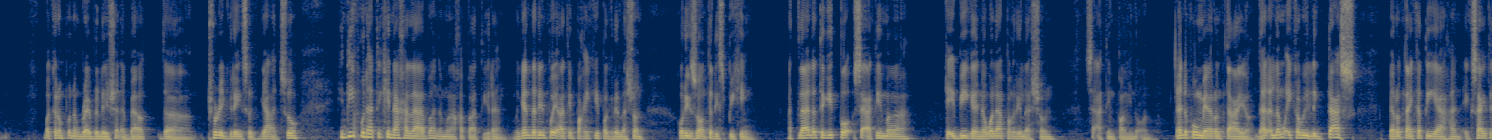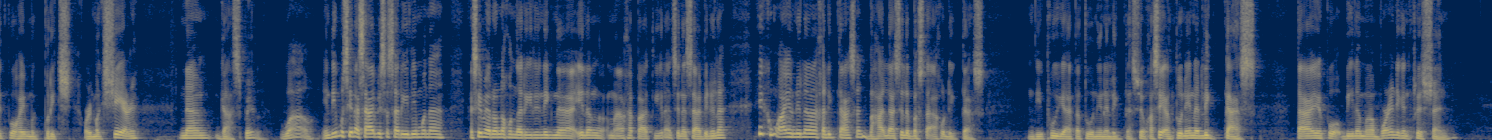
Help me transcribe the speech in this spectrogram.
magkaroon po ng revelation about the pure grace of God. So, hindi po natin kinakalaban ang mga kapatiran. Maganda rin po yung ating pakikipagrelasyon, horizontally speaking. At lalatigit po sa ating mga kaibigan na wala pang relasyon sa ating Panginoon. Ano po meron tayo? Dahil alam mo, ikaw ay ligtas. Meron tayong katiyahan. Excited po kayo mag-preach or mag-share ng gospel. Wow. Hindi mo sinasabi sa sarili mo na, kasi meron akong naririnig na ilang mga kapatiran, sinasabi nila, eh kung ayaw nila ng kaligtasan, bahala sila basta ako ligtas. Hindi po yata tunay na ligtas yun. Kasi ang tunay na ligtas, tayo po bilang mga born again Christian,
